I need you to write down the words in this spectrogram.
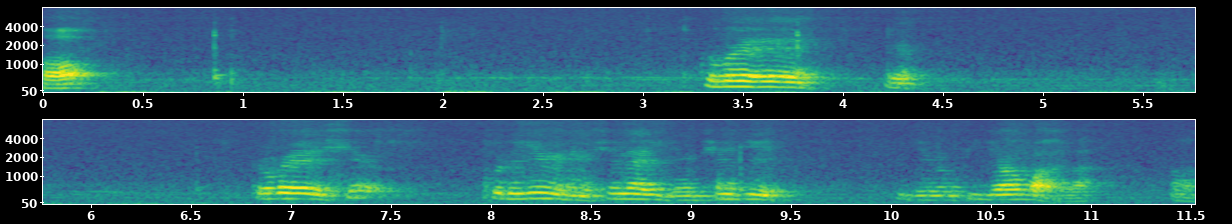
好，各位，各位现，或者因为现在已经天气已经比较晚了啊，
